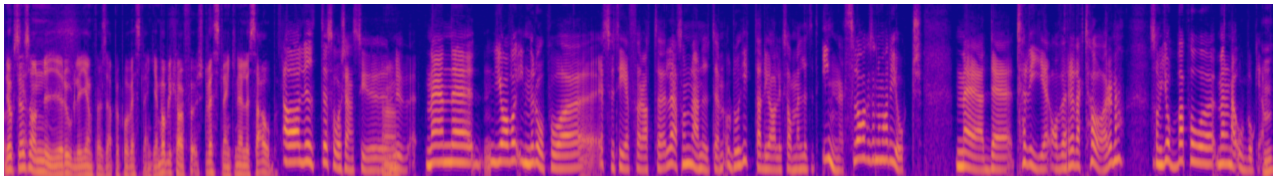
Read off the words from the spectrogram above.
Det är också en sån ny rolig jämförelse apropå Västlänken. Vad blir klar först, Västlänken eller Saab? Ja, lite så känns det ju Ja. nu. Men eh, jag var inne då på eh, SVT för att läsa om den här nyheten och då hittade jag liksom en litet inslag som de hade gjort med eh, tre av redaktörerna som jobbar på, med den här ordboken. Mm.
